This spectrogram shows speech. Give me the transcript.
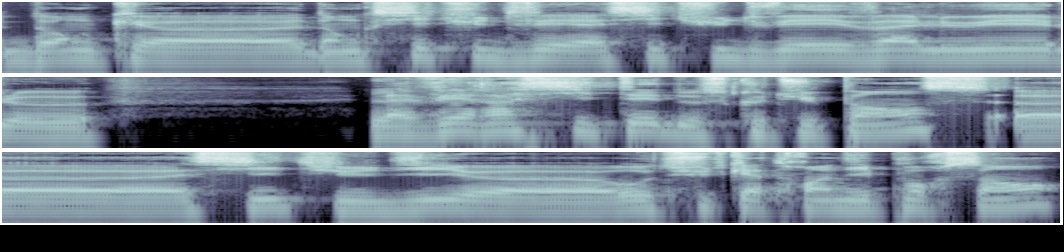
donc, euh, donc si tu devais, si tu devais évaluer le la véracité de ce que tu penses, euh, si tu dis euh, au-dessus de 90%,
